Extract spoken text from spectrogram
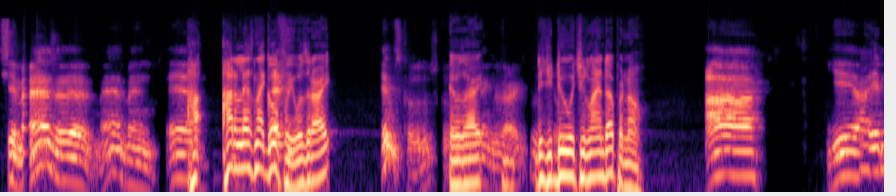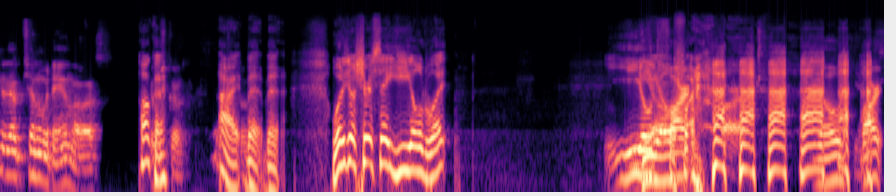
Shit, man's uh, man's been. Yeah, how, how did last night go for you? Was it all right? it was cool. It was cool. It was all right? I think it was all right. Was Did you cool. do what you lined up or no? Uh yeah, I ended up chilling with the in-laws. It was Okay. cool. All right, bet, bet. What did your shirt say? Ye old what? Ye old Ye old fart. fart. Ye old fart.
